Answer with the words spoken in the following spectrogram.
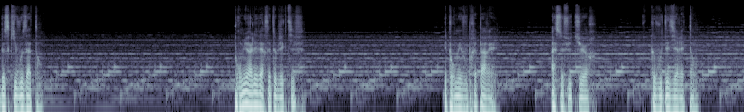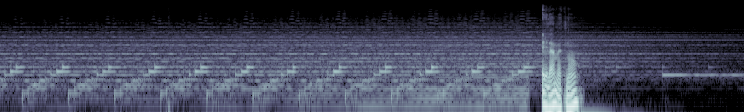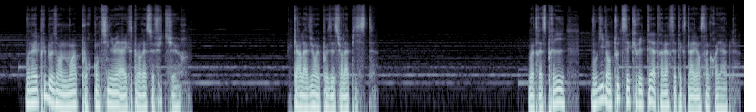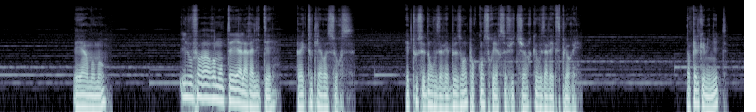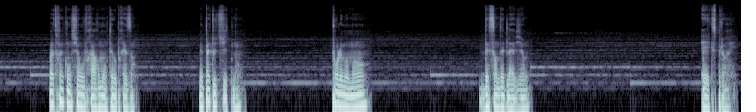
de ce qui vous attend. pour mieux aller vers cet objectif et pour mieux vous préparer à ce futur que vous désirez tant. Et là maintenant, vous n'avez plus besoin de moi pour continuer à explorer ce futur car l'avion est posé sur la piste. Votre esprit vous guide en toute sécurité à travers cette expérience incroyable. Et à un moment, il vous fera remonter à la réalité avec toutes les ressources et tout ce dont vous avez besoin pour construire ce futur que vous avez exploré. Dans quelques minutes, votre inconscient vous fera remonter au présent. Mais pas tout de suite, non. Pour le moment, descendez de l'avion et explorez.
